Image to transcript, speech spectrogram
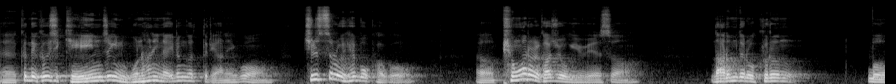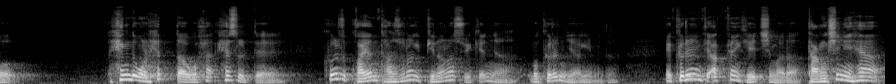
예. 근데 그것이 개인적인 원한이나 이런 것들이 아니고 질서를 회복하고 어, 평화를 가져오기 위해서 나름대로 그런 뭐 행동을 했다고 했을 때 그걸 과연 단순하게 비난할 수 있겠냐 뭐 그런 이야기입니다. 예, 그러니까 악평이 개의치 마라. 당신이 해야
